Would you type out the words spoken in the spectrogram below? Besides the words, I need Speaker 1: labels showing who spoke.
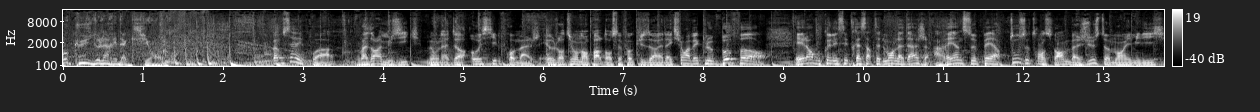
Speaker 1: focus de la rédaction.
Speaker 2: Bah vous savez quoi? On adore la musique, mais on adore aussi le fromage. Et aujourd'hui, on en parle dans ce focus de rédaction avec le Beaufort. Et alors, vous connaissez très certainement l'adage rien ne se perd, tout se transforme. Bah justement, Émilie.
